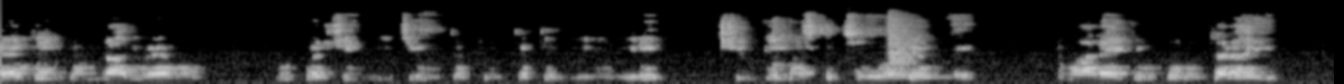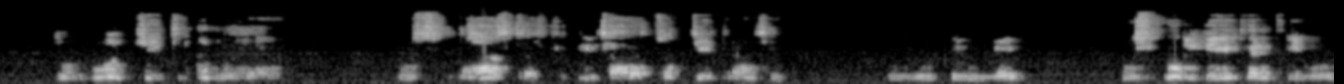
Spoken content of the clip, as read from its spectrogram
कहते हैं गंगा जो है वो ऊपर से नीचे उतरते उतरते धीरे धीरे शिव के मस्तक से होते हुए हिमालय के ऊपर उतर आई। तो वो चेतना जो है, उस महासरस्वती सारस्वत चेतना से होते हुए उसको लेकर के वो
